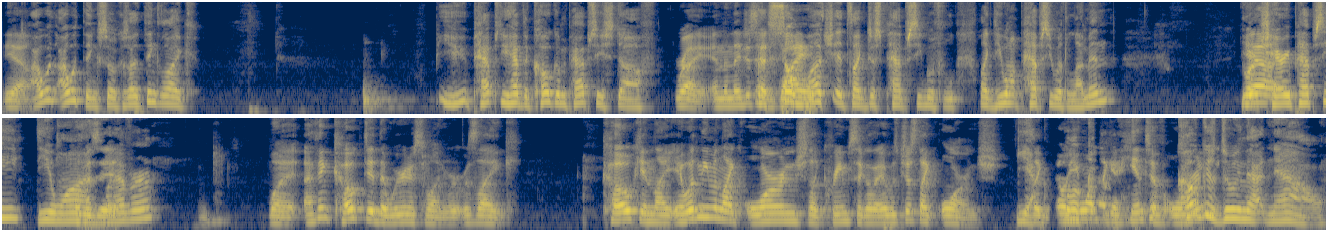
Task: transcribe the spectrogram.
Yeah, I would I would think so because I think like you Pepsi you have the Coke and Pepsi stuff. right. And then they just had so much. It's like just Pepsi with like. Do you want Pepsi with lemon? You Yeah. want cherry Pepsi? Do you want it? whatever? What I think Coke did the weirdest one where it was like Coke and like it wasn't even like orange like creamsicle. It was just like orange. Yeah. It's like oh, Well, you want like a hint of orange? Coke is doing that now.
